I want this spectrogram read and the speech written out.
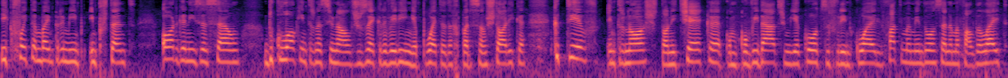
e que foi também para mim importante organização do Colóquio Internacional José Craveirinha, poeta da reparação histórica, que teve entre nós, Tony Checa, como convidados, Mia Couto, Zeferino Coelho, Fátima Mendonça, Ana Mafalda Leite,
